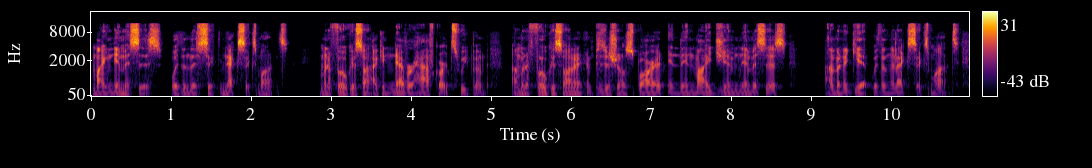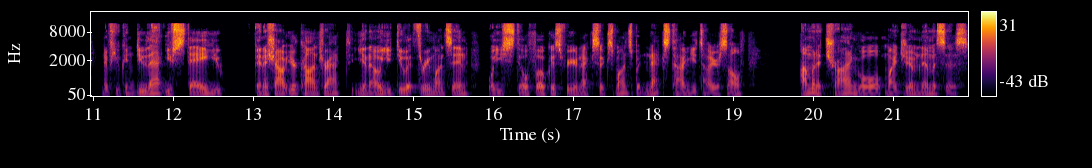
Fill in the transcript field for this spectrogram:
my nemesis within the six, next six months. I'm going to focus on, I can never half guard sweep him. I'm going to focus on it and positional spar it. And then my gym nemesis, I'm going to get within the next six months. And if you can do that, you stay, you finish out your contract, you know, you do it three months in, well, you still focus for your next six months. But next time you tell yourself, I'm going to triangle my gym nemesis.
